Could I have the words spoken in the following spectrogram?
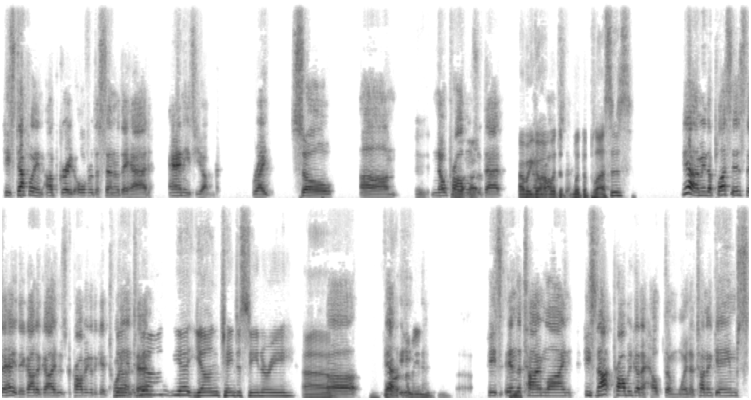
he's definitely an upgrade over the center they had, and he's young, right? So, um, no problems uh, with that. Are we no going with the problems. with the pluses? Yeah, I mean the plus is they hey they got a guy who's probably going to get twenty yeah, and ten. Young, yeah, young, change of scenery. Uh, Uh, yeah, for- I mean, he's in the timeline. He's not probably going to help them win a ton of games,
